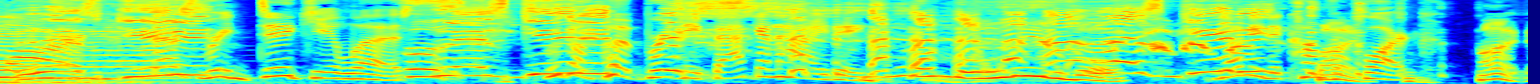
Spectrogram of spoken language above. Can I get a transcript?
All right. Clark, Let's get that's it. ridiculous. Let's get We're gonna it. put Britney back in hiding. Unbelievable. Let's get Y'all it. need to come Fine. for Clark. Fine.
